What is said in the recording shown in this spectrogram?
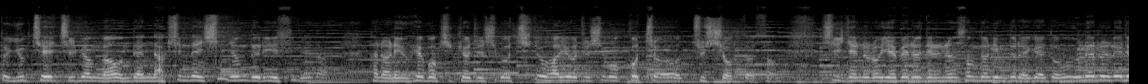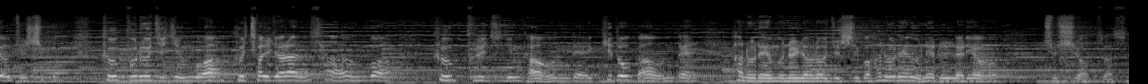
또 육체의 질병 가운데 낙심된 심령들이 있습니다. 하나님 회복시켜 주시고 치료하여 주시고 고쳐 주시옵소서. 시즌으로 예배를 드리는 성도님들에게도 은혜를 내려 주시고 그 부르짖음과 그 절절한 사랑과 그 부르짖음 가운데 기도 가운데 하늘의 문을 열어 주시고 하늘의 은혜를 내려 주시옵소서.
